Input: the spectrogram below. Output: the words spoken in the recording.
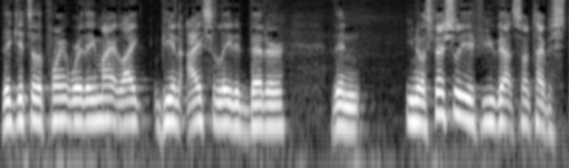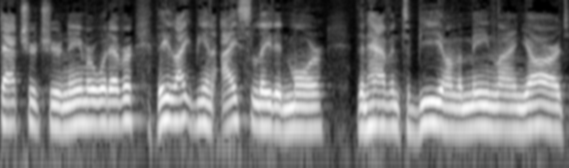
they get to the point where they might like being isolated better than you know, especially if you got some type of stature to your name or whatever, they like being isolated more than having to be on the main line yards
